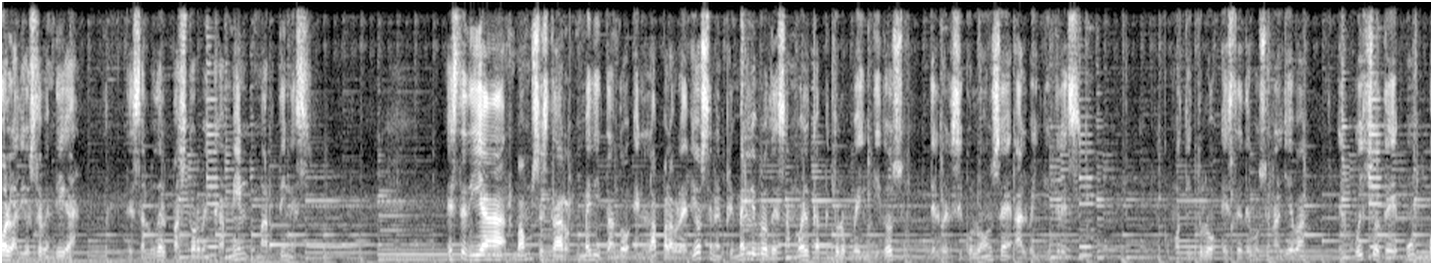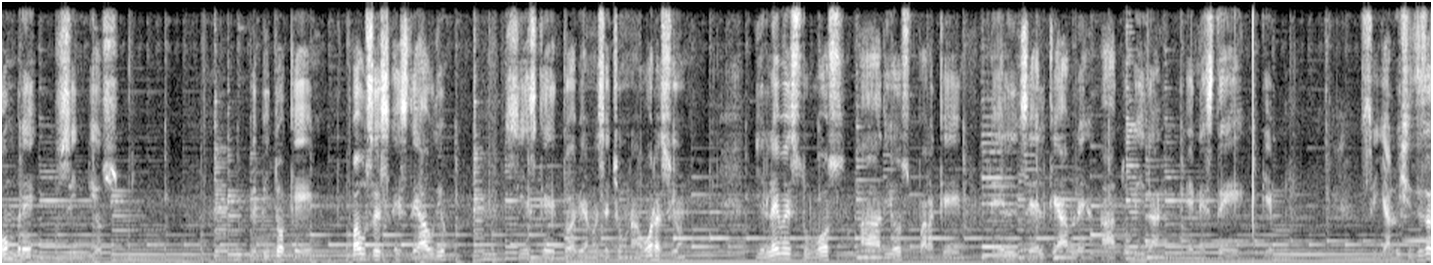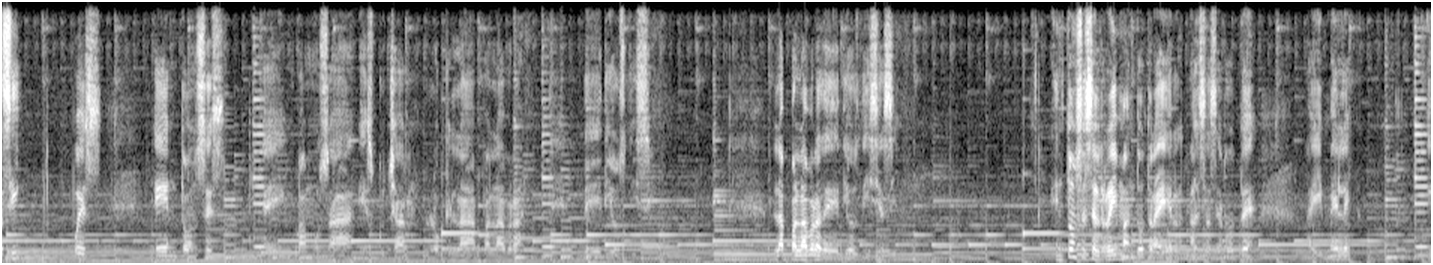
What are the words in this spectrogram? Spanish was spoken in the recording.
Hola, Dios te bendiga. Te saluda el pastor Benjamín Martínez. Este día vamos a estar meditando en la palabra de Dios en el primer libro de Samuel capítulo 22 del versículo 11 al 23. Como título este devocional lleva El juicio de un hombre sin Dios. Te invito a que pauses este audio si es que todavía no has hecho una oración y eleves tu voz a Dios para que Él sea el que hable a tu vida en este tiempo. Si ya lo hiciste así, pues entonces eh, vamos a escuchar lo que la palabra de Dios dice. La palabra de Dios dice así. Entonces el rey mandó traer al sacerdote Ahimelech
